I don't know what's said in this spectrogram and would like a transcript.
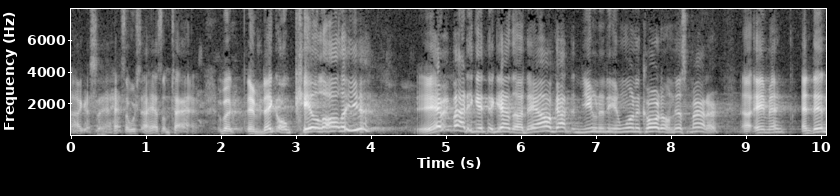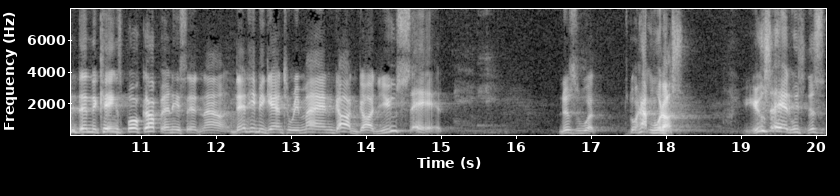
like I said, I wish I had some time. But if they gonna kill all of you, Everybody get together. They all got the unity and one accord on this matter. Uh, amen. And then, then the king spoke up and he said, Now, then he began to remind God, God, you said this is what's going to happen with us. You said we, this,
